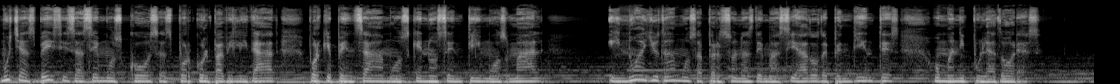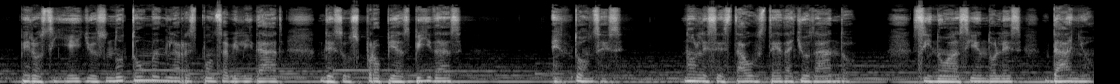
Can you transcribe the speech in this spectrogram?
Muchas veces hacemos cosas por culpabilidad porque pensamos que nos sentimos mal y no ayudamos a personas demasiado dependientes o manipuladoras. Pero si ellos no toman la responsabilidad de sus propias vidas, entonces no les está usted ayudando, sino haciéndoles daño.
